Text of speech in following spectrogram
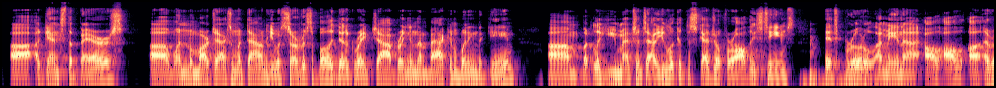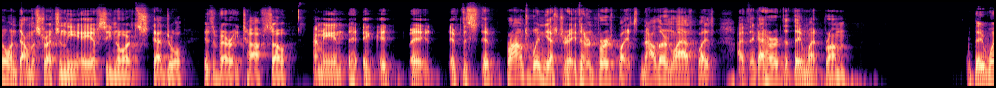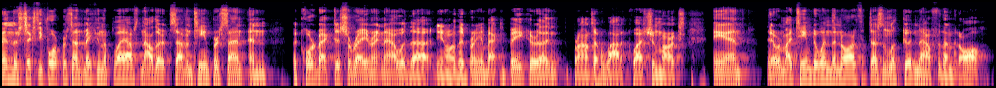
uh, against the Bears. Uh, when Lamar Jackson went down, he was serviceable. He did a great job bringing them back and winning the game. Um, but like you mentioned, Sal, you look at the schedule for all these teams; it's brutal. I mean, uh, all, all uh, everyone down the stretch in the AFC North schedule is very tough. So, I mean, it, it, it, if the if Browns win yesterday, they're in first place. Now they're in last place. I think I heard that they went from they win, they're sixty four percent making the playoffs. Now they're at seventeen percent, and a quarterback disarray right now with the you know are they bringing back Baker? I think the Browns have a lot of question marks, and they were my team to win the North. It doesn't look good now for them at all.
